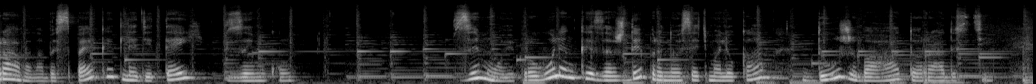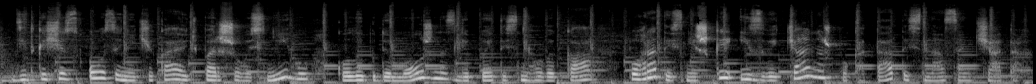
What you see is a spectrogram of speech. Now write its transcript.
Правила безпеки для дітей взимку. Зимові прогулянки завжди приносять малюкам дуже багато радості. Дітки ще з осені чекають першого снігу, коли буде можна зліпити сніговика, пограти сніжки і, звичайно ж, покататись на санчатах.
